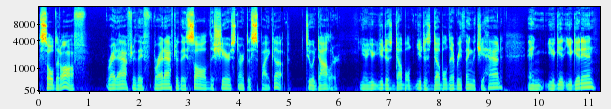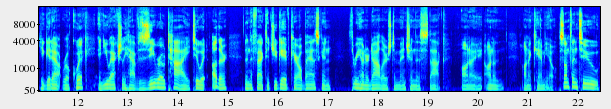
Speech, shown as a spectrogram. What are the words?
sold it off right after they right after they saw the shares start to spike up to a dollar you know you, you just doubled you just doubled everything that you had and you get you get in you get out real quick and you actually have zero tie to it other than the fact that you gave Carole Baskin $300 to mention this stock on a on a on a cameo. Something to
